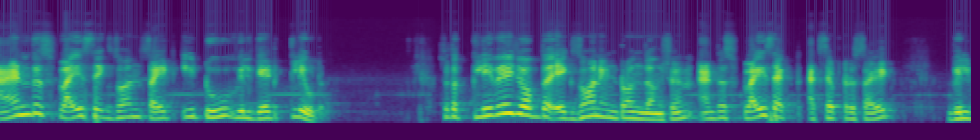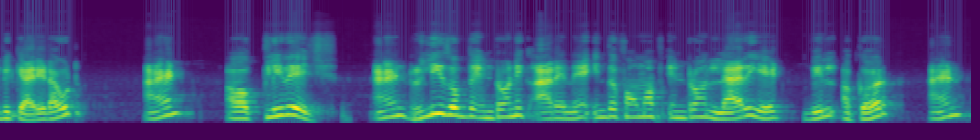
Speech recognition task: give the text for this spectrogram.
and the splice exon site E2 will get cleaved. So the cleavage of the exon intron junction at the splice acceptor site will be carried out and a cleavage and release of the intronic RNA in the form of intron lariat will occur and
